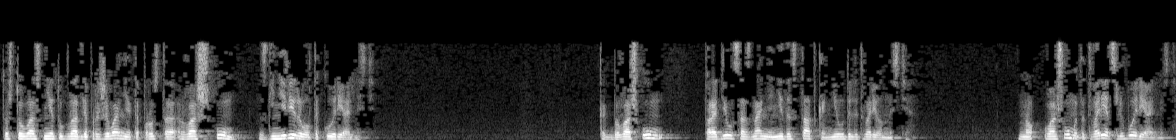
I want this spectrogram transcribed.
То, что у вас нет угла для проживания, это просто ваш ум сгенерировал такую реальность. Как бы ваш ум породил сознание недостатка, неудовлетворенности. Но ваш ум – это творец любой реальности.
